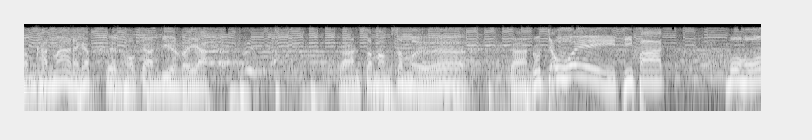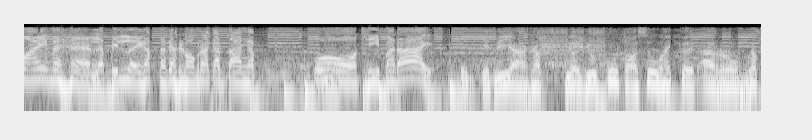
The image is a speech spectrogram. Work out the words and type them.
สำคัญมากนะครับเรื่องของการยืนระยะ การสม่ำเสมอ การรู้จักโอ้ยทีปากโมโหไหมแม่แลบลิ้นเลยครับทางด้านของรักกันตังครับ โอ้ทีบมาได้ เป็นจิตวิทยาครับยั่วยุคู่ต่อสู้ให้เกิดอารมณ์ครับ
